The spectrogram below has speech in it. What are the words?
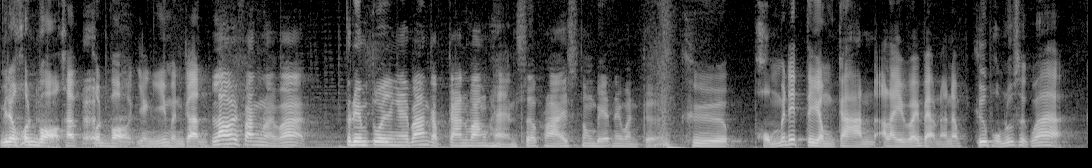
มีแต่คนบอกครับ คนบอกอย่างนี้เหมือนกัน เล่าให้ฟังหน่อยว่า เตรียมตัวยังไงบ้างกับการวางแผนเซอร์ไพรส์น้องเบสในวันเกิด คือผมไม่ได้เตรียมการอะไรไว้แบบนั้นนะ คือผมรู้สึกว่า ใ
